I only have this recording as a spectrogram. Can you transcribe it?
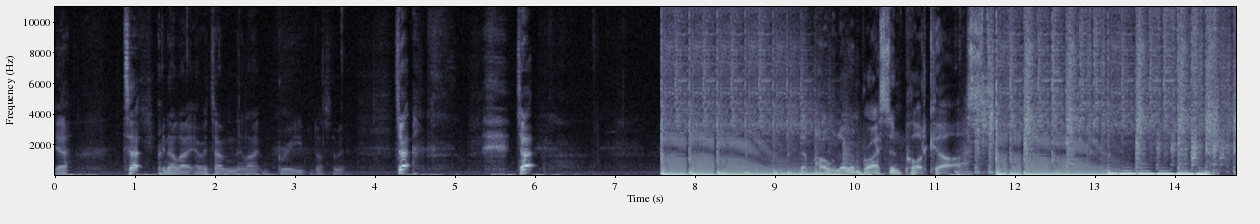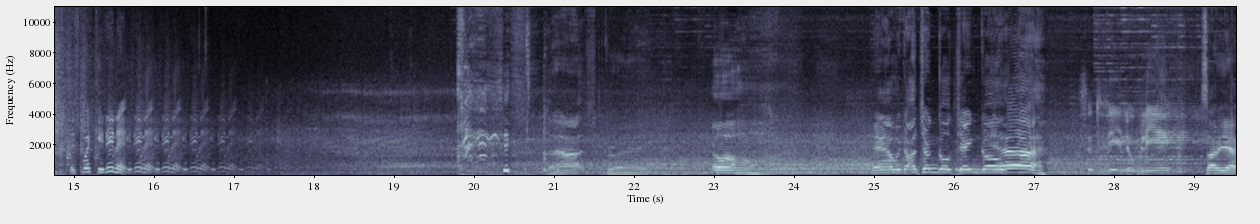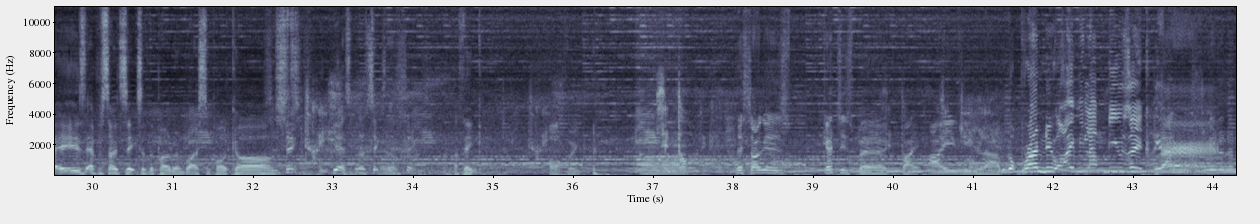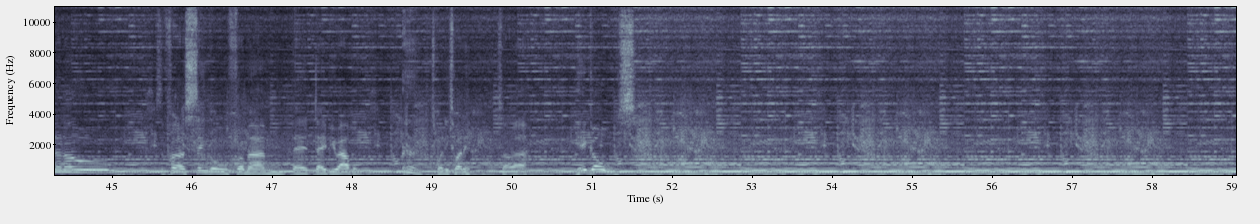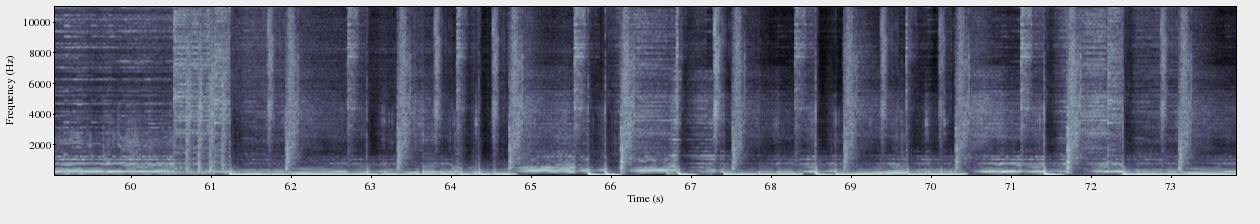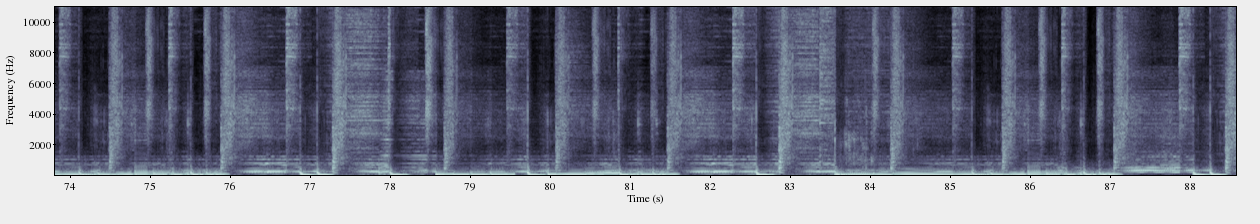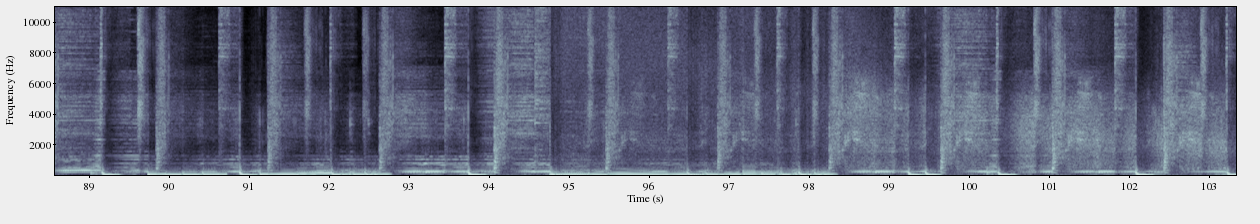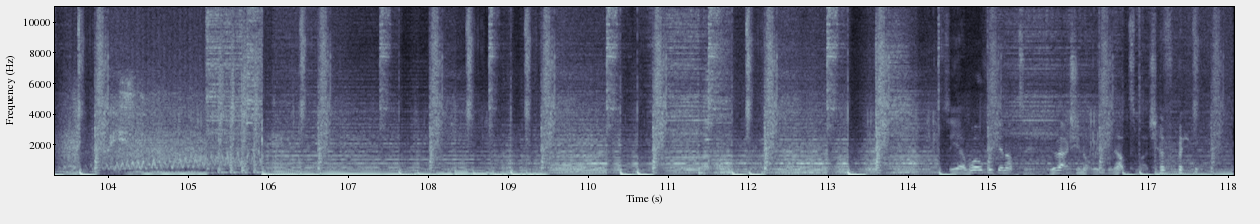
Yeah. Tut. You know, like every time they like breathe or something. Tut. Tut. The Pola and Bryson podcast. It's wicked, isn't it? That's great. Oh, Yeah, we got a jungle jingle. yeah. Cette ville oubliée. So yeah, it is episode six of the Pola and Bryson podcast. Is it six? Triste. Yes, episode six. Yeah, Now, six. I think. C'est drôle d'écrire. This song is Gettysburg by Ivy Lab. We've got brand new Ivy Lab music. Brand- no, no, no, no, no. It's the first single from um, their debut album, 2020. So uh, here goes. So yeah, what have we been up to? We've actually not really been up to much, have we?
